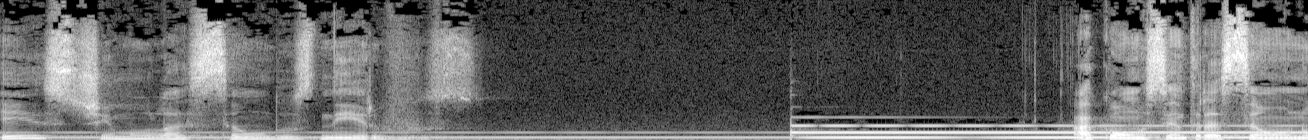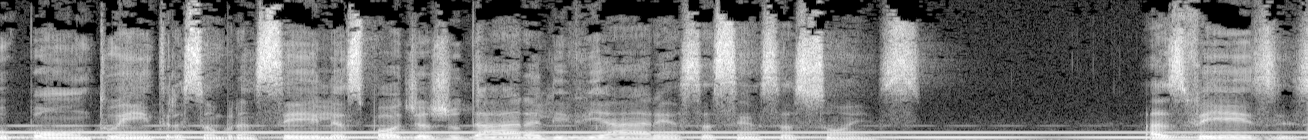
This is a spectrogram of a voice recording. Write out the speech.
estimulação dos nervos. A concentração no ponto entre as sobrancelhas pode ajudar a aliviar essas sensações. Às vezes,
